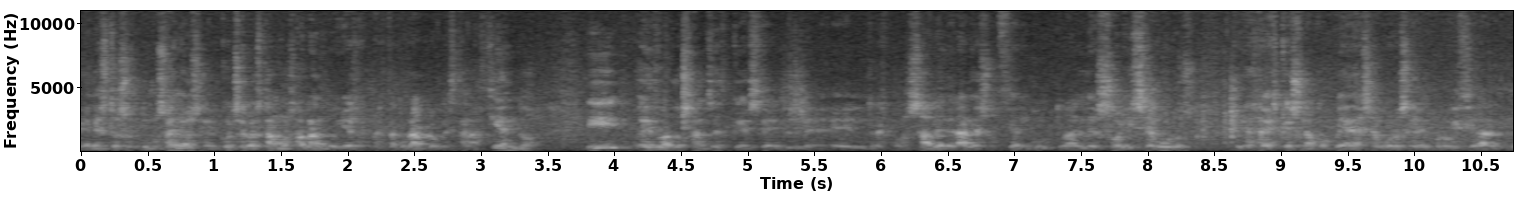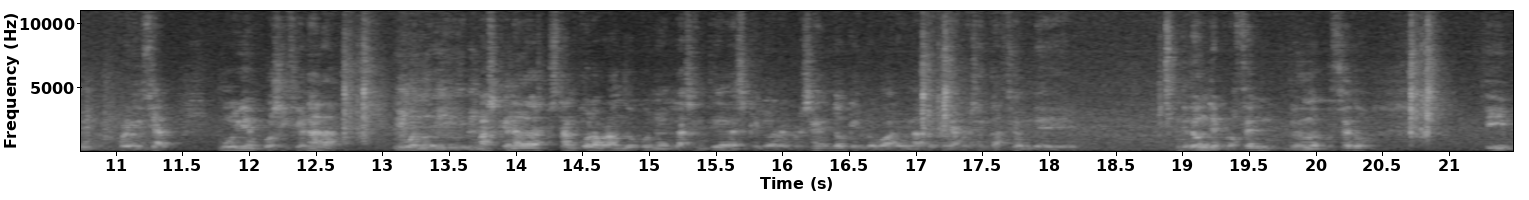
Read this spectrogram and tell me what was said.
en estos últimos años, en el coche lo estamos hablando y es espectacular lo que están haciendo, y Eduardo Sánchez, que es el, responsable del área social y cultural de Sol y Seguros, que ya sabéis que es una compañía de seguros provincial, provincial muy bien posicionada, y bueno, y más que nada están colaborando con las entidades que yo represento, que luego haré una pequeña presentación de, de, dónde, procedo, de dónde procedo, y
